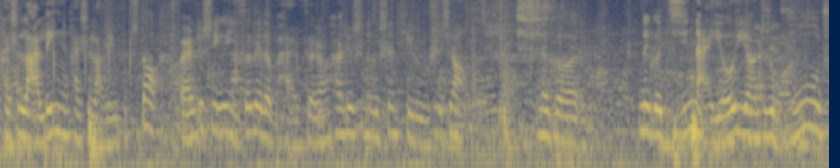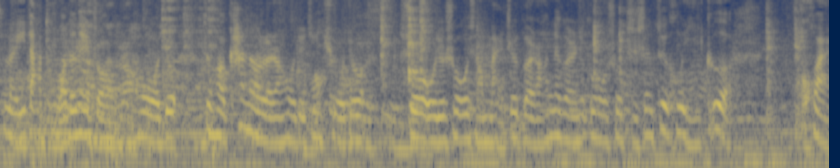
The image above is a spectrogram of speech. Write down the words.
还是拉令还是拉令不知道，反正就是一个以色列的牌子，然后它就是那个身体乳是像那个那个挤奶油一样，就是噗出来一大坨的那种。然后我就正好看到了，然后我就进去，我就说我就说我想买这个，然后那个人就跟我说只剩最后一个。款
